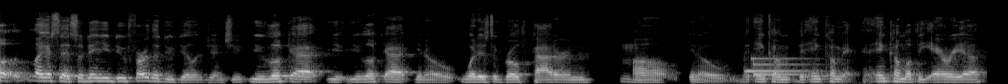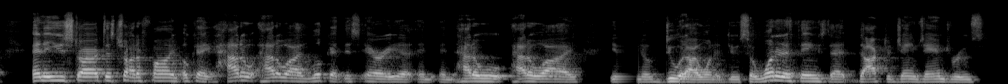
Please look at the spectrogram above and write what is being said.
Well, like I said, so then you do further due diligence. You you look at you, you look at you know what is the growth pattern, mm-hmm. um, you know the income the income income of the area, and then you start to try to find okay how do how do I look at this area and and how do how do I you know do what I want to do. So one of the things that Dr. James Andrews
